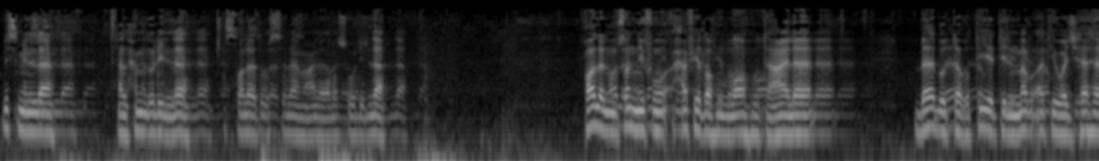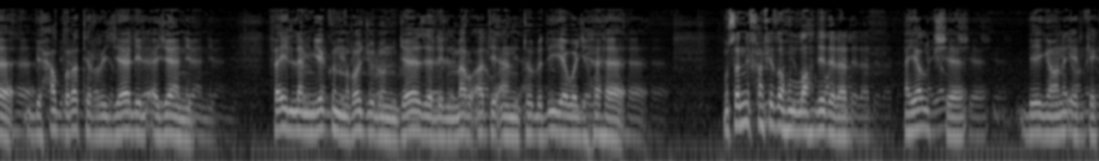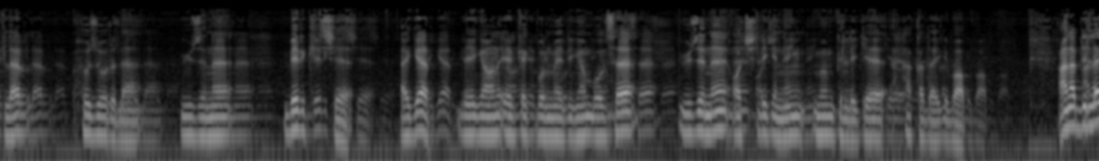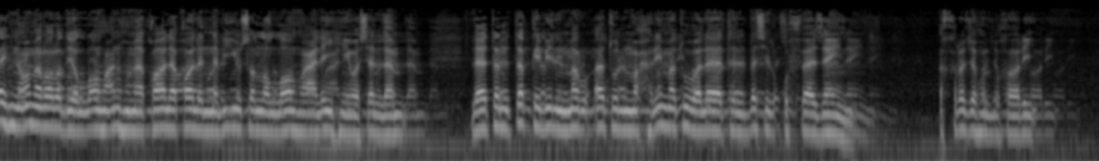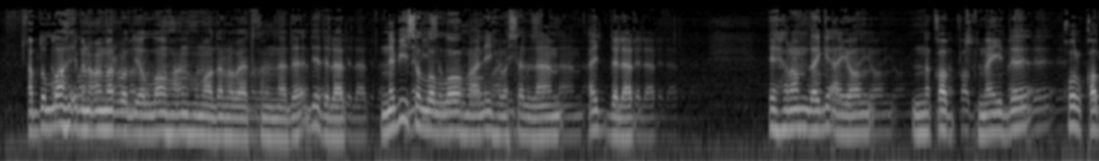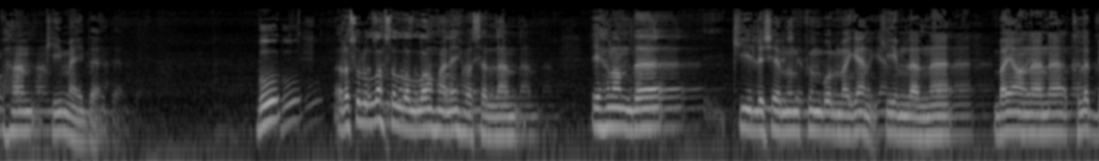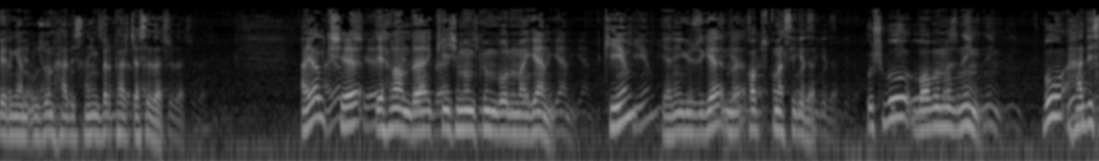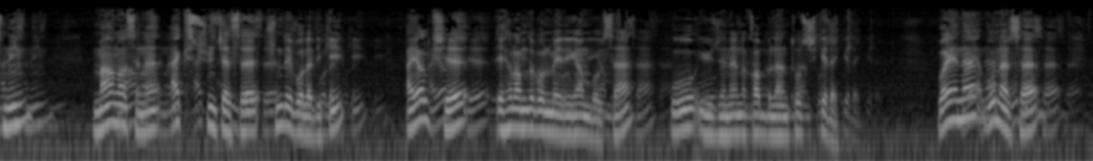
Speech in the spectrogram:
بسم الله. الحمد لله الصلاة والسلام على رسول الله قال المصنف حفظه الله تعالى باب تغطية المرأة وجهها بحضرة الرجال الأجانب. فإن لم يكن رجل جاز للمرأة أن تبدي وجهها. مصنف حفظه الله ayol kishi begona erkaklar huzurida yuzini berkitishi agar begona erkak bo'lmaydigan bo'lsa yuzini ochishligining mumkinligi haqidagi bob عن عبد الله بن عمر رضي الله عنهما قال قال النبي صلى الله عليه وسلم لا تنتقب المرأة المحرمة ولا تلبس القفازين أخرجه البخاري abdulloh ibn umar roziyallohu anhudan rivoyat qilinadi. Dedilar nabiy sollallohu alayhi vasallam aytdilar ehromdagi ayol niqob tutmaydi qo'lqop ham kiymaydi. Bu rasululloh sollallohu alayhi vasallam ehromda kiyilishi mumkin bo'lmagan kiyimlarni bayonlarni qilib bergan uzun hadisning bir parchasidir. Ayol kishi ehromda kiyishi mumkin bo'lmagan. Kiyim ya'ni yuziga niqob tutmasligidir. Ushbu bobimizning bu hadisning ma'nosini aks tushunchasi shunday bo'ladiki ayol kishi ehromda bo'lmaydigan bo'lsa u yuzini niqob bilan to'sishi kerak. Va yana bu narsa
